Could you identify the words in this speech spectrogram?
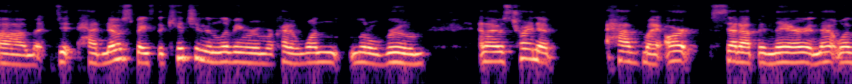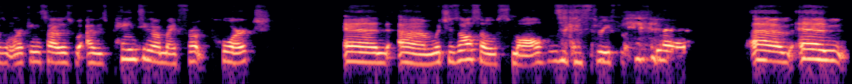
Um, did, had no space. The kitchen and living room were kind of one little room, and I was trying to have my art set up in there, and that wasn't working. So I was I was painting on my front porch, and um, which is also small. It was like a three foot square. Um, and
